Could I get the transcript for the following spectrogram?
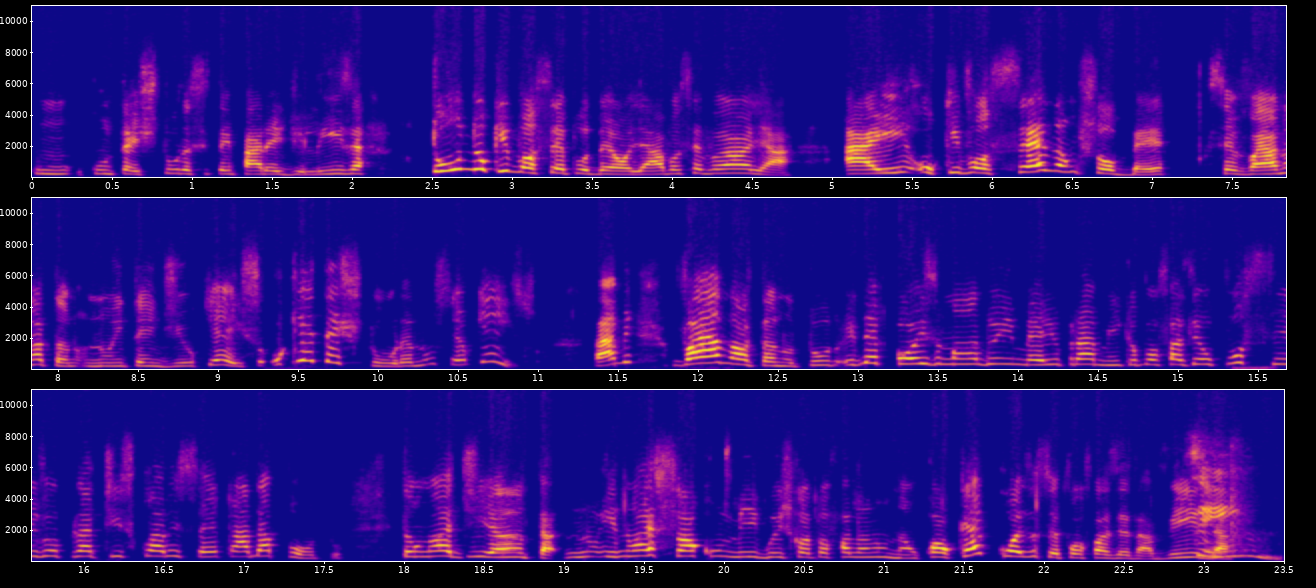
com, com textura, se tem parede lisa. Tudo que você puder olhar, você vai olhar. Aí, o que você não souber, você vai anotando. Não entendi o que é isso. O que é textura? Não sei o que é isso. Sabe? Vai anotando tudo e depois manda um e-mail para mim que eu vou fazer o possível para te esclarecer cada ponto. Então não adianta, e não é só comigo isso que eu estou falando, não. Qualquer coisa que você for fazer na vida, Sim.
